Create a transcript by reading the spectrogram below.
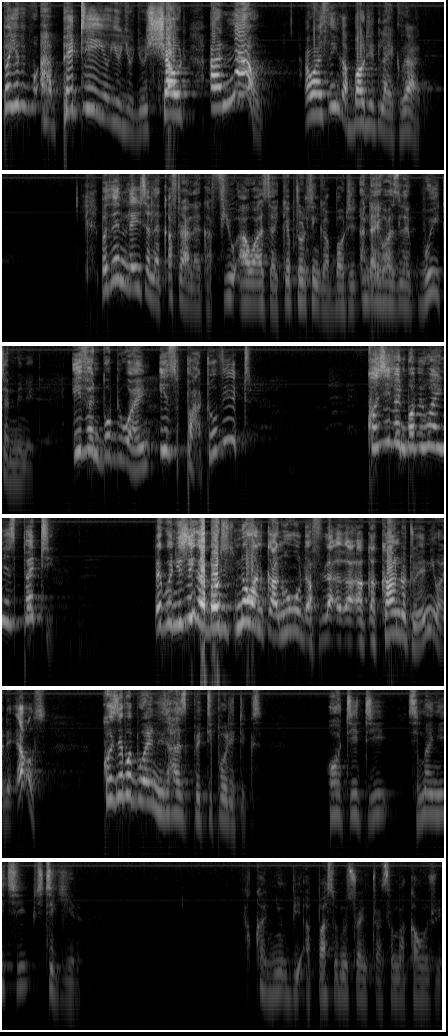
but you people are petty, you, you, you, you shout, and now, I was thinking about it like that. But then later, like after like a few hours, I kept on thinking about it, and I was like, wait a minute. Even Bobi Wine is part of it. Because even Bobi Wine is petty. Like when you think about it, no one can hold a, a, a candle to anyone else. Because Wine has petty politics. Oh, OTT, simanyichi, chitikira. How can you be a person who's trying to transform a country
